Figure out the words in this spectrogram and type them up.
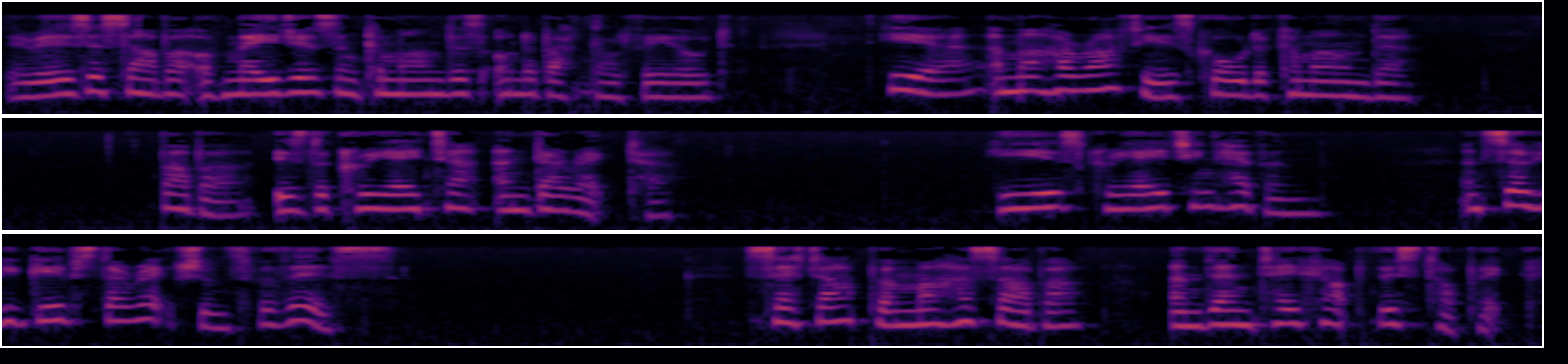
There is a sabha of majors and commanders on a battlefield. Here, a Maharathi is called a commander. Baba is the creator and director. He is creating heaven, and so he gives directions for this. Set up a Mahasabha and then take up this topic.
